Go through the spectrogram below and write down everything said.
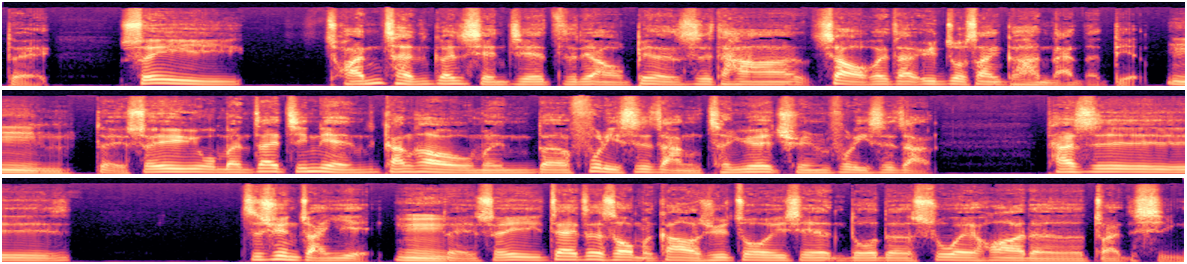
对，所以传承跟衔接资料，变成是他校友会在运作上一个很难的点。嗯，对，所以我们在今年刚好我们的副理事长陈月群副理事长，他是资讯专业，嗯，对，所以在这时候我们刚好去做一些很多的数位化的转型。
